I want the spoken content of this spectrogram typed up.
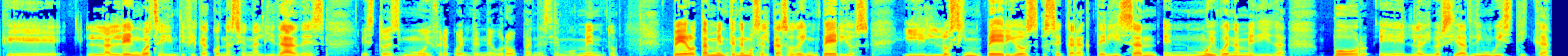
que la lengua se identifica con nacionalidades, esto es muy frecuente en Europa en este momento, pero también tenemos el caso de imperios y los imperios se caracterizan en muy buena medida por eh, la diversidad lingüística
